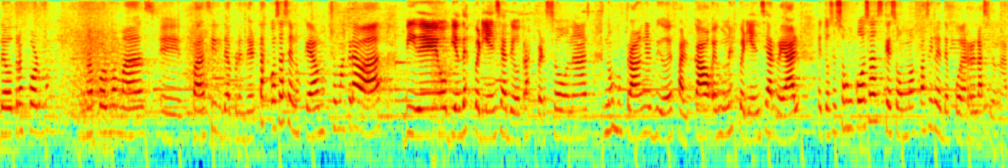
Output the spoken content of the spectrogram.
de otra forma, una forma más eh, fácil de aprender. Estas cosas se nos quedan mucho más grabadas, videos, viendo experiencias de otras personas, nos mostraban el video de Falcao, es una experiencia real, entonces son cosas que son más fáciles de poder relacionar.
